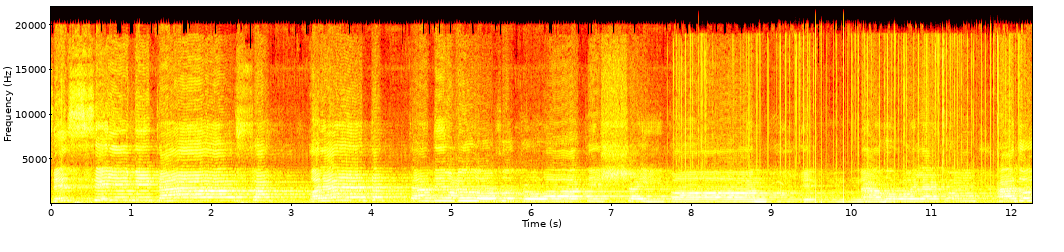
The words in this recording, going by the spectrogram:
ফিস সিলমি কাফা ولا تتبعوا خطوات الشيطان إنه لكم عدو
